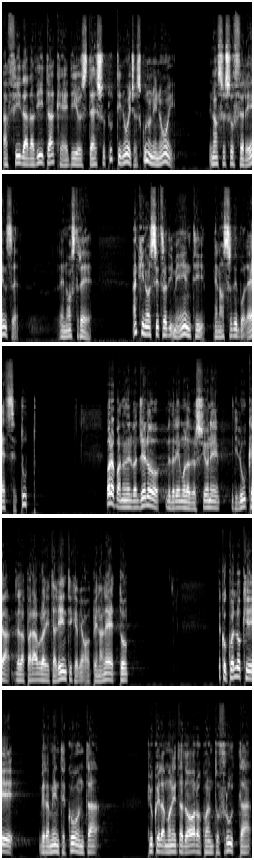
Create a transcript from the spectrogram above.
affida la vita, che è Dio stesso, tutti noi, ciascuno di noi, le nostre sofferenze, le nostre, anche i nostri tradimenti, le nostre debolezze, tutto. Ora quando nel Vangelo vedremo la versione di Luca della parabola dei talenti che abbiamo appena letto, ecco quello che veramente conta, più che la moneta d'oro quanto frutta,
